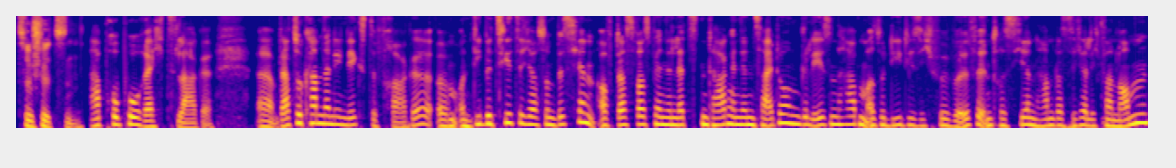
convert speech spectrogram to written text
zu schützen. Apropos Rechtslage. Äh, dazu kam dann die nächste Frage ähm, und die bezieht sich auch so ein bisschen auf das, was wir in den letzten Tagen in den Zeitungen gelesen haben. Also die, die sich für Wölfe interessieren, haben das sicherlich vernommen.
